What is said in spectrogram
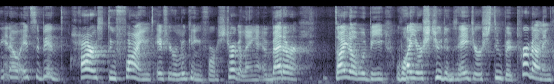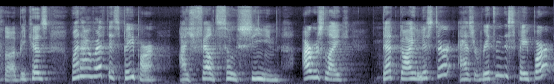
you know, it's a bit hard to find if you're looking for struggling. A better title would be Why Your Students Hate Your Stupid Programming Club. Because when I read this paper, I felt so seen. I was like, that guy Lister has written this paper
